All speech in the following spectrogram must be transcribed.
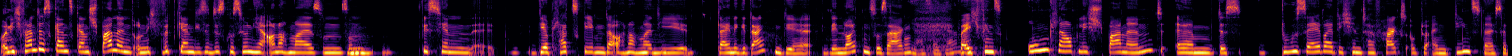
Und ich fand das ganz, ganz spannend und ich würde gerne diese Diskussion hier auch nochmal so, so ein mhm. bisschen äh, dir Platz geben, da auch nochmal mhm. die deine Gedanken dir den Leuten zu sagen. Ja, sehr gerne. Weil ich finde es unglaublich spannend, ähm, dass du selber dich hinterfragst, ob du ein Dienstleister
